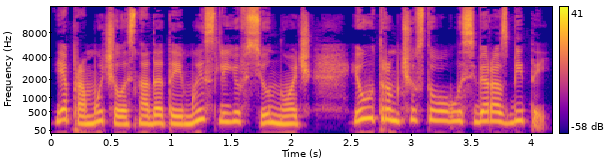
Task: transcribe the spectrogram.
Я промучилась над этой мыслью всю ночь и утром чувствовала себя разбитой.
